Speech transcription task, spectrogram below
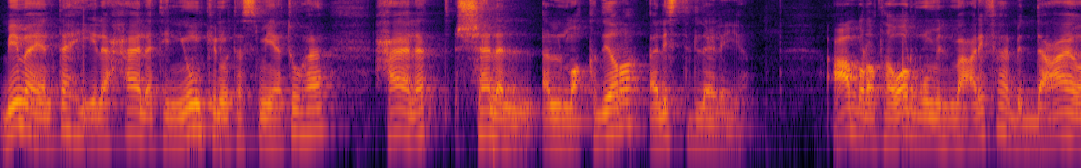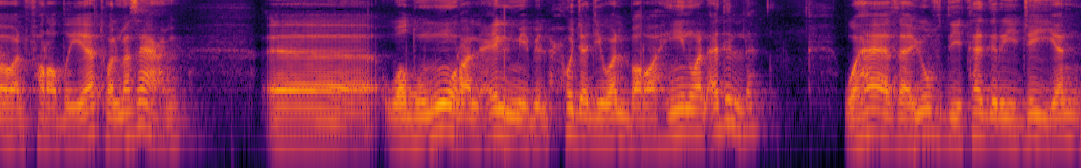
بما ينتهي إلى حالة يمكن تسميتها حالة شلل المقدرة الاستدلالية عبر تورم المعرفة بالدعاوى والفرضيات والمزاعم. وضمور العلم بالحجج والبراهين والأدلة. وهذا يفضي تدريجيا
